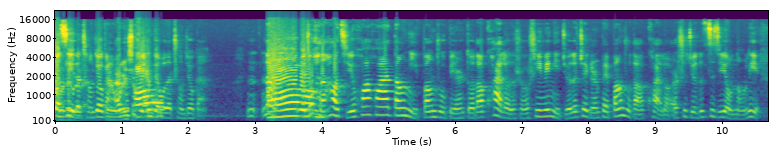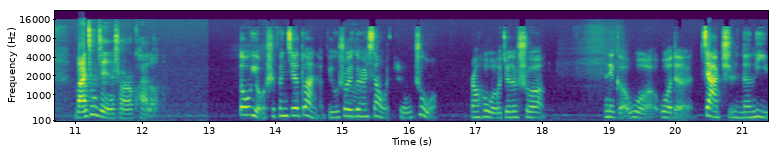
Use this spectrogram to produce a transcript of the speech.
我自己的成就感，而不是别人给我的成就感。嗯，那哦我就很好奇，花花，当你帮助别人得到快乐的时候，是因为你觉得这个人被帮助到快乐，而是觉得自己有能力完成这件事而快乐？都有是分阶段的。比如说一个人向我求助，然后我觉得说，那个我我的价值能力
